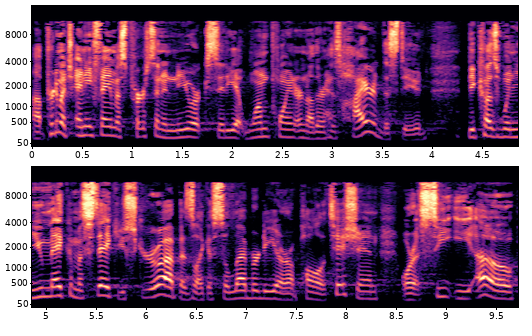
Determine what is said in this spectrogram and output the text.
Uh, pretty much any famous person in New York City at one point or another has hired this dude because when you make a mistake, you screw up as like a celebrity or a politician or a CEO,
